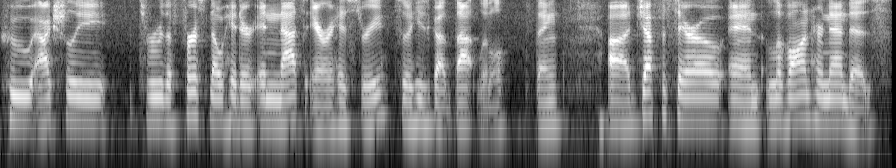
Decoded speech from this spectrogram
who actually threw the first no hitter in Nats era history. So he's got that little thing. Uh, Jeff Fassero and Livan Hernandez.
